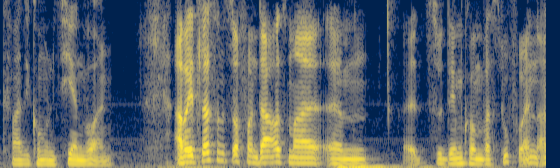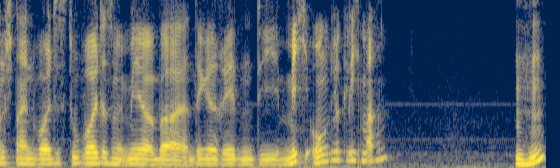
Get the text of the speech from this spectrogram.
quasi kommunizieren wollen. Aber jetzt lass uns doch von da aus mal ähm, äh, zu dem kommen, was du vorhin anschneiden wolltest. Du wolltest mit mir über Dinge reden, die mich unglücklich machen. Mhm.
